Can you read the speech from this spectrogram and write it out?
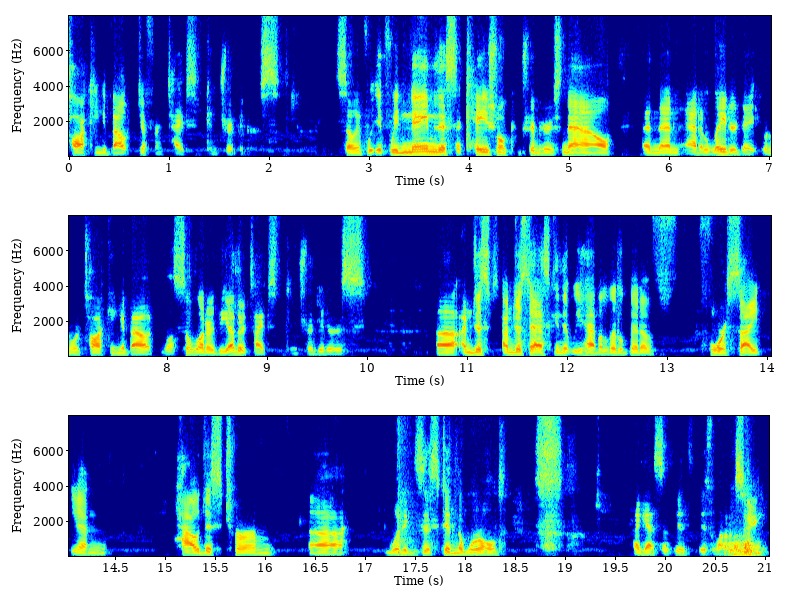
talking about different types of contributors. So if we, if we name this occasional contributors now, and then at a later date when we're talking about well, so what are the other types of contributors? Uh, I'm just I'm just asking that we have a little bit of foresight in how this term uh, would exist in the world. I guess is, is what I'm saying.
